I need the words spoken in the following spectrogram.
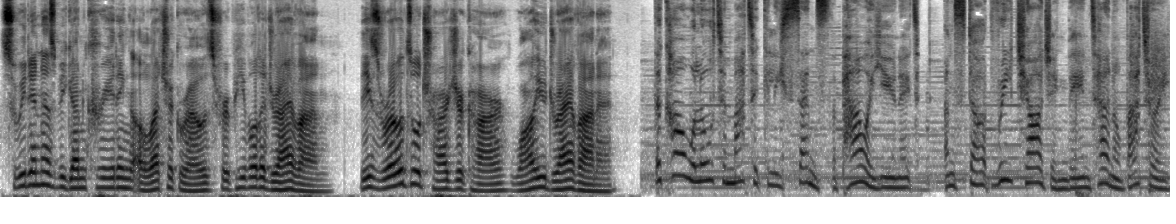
Sweden has begun creating electric roads for people to drive on. These roads will charge your car while you drive on it. The car will automatically sense the power unit and start recharging the internal battery,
